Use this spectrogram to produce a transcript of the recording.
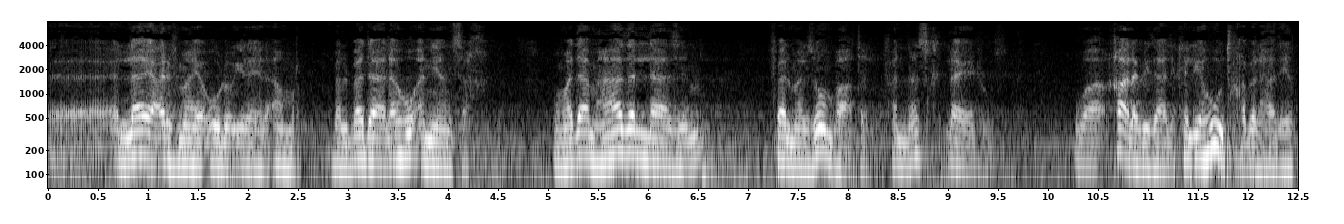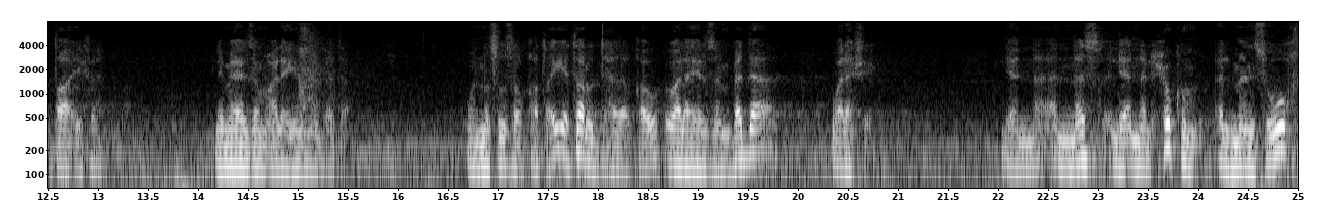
آه، لا يعرف ما يؤول إليه الأمر. بل بدا له أن ينسخ. وما دام هذا اللازم فالملزوم باطل فالنسخ لا يجوز. وقال بذلك اليهود قبل هذه الطائفة لما يلزم عليهم من البدء. والنصوص القطعية ترد هذا القول ولا يلزم بدء ولا شيء. لأن النسخ لأن الحكم المنسوخ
